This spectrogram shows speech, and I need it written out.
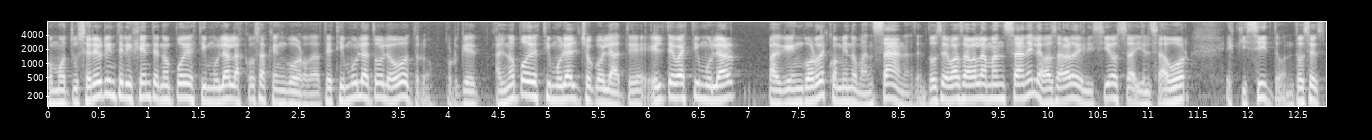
como tu cerebro inteligente no puede estimular las cosas que engorda, te estimula todo lo otro. Porque al no poder estimular el chocolate, él te va a estimular para que engordes comiendo manzanas. Entonces vas a ver la manzana y la vas a ver deliciosa y el sabor exquisito. Entonces,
